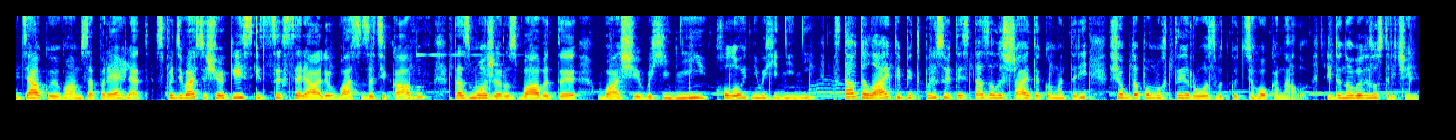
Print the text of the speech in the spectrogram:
Дякую вам за перегляд. Сподіваюся, що якийсь із цих серіалів вас зацікавив та зможе розбавити ваші вихідні, холодні вихідні дні. Ставте лайки, підписуйтесь та залишайте коментарі, щоб допомогти розвитку цього каналу. І до нових зустрічей!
